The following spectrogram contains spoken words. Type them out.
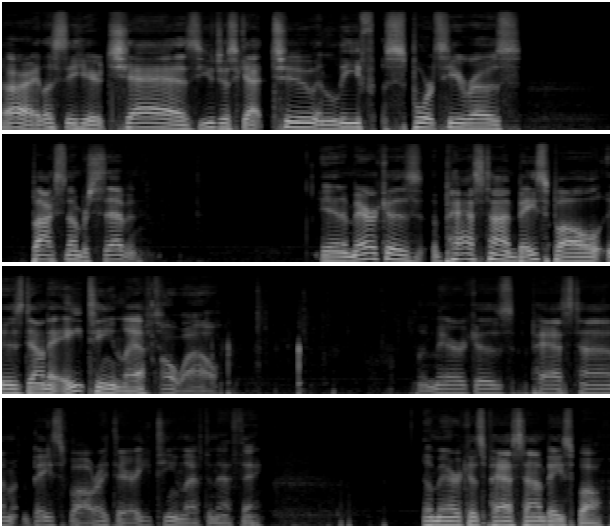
All right, let's see here. Chaz, you just got two in Leaf Sports Heroes, box number seven. In America's pastime baseball is down to 18 left. Oh wow. America's pastime baseball, right there, 18 left in that thing. America's pastime baseball.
